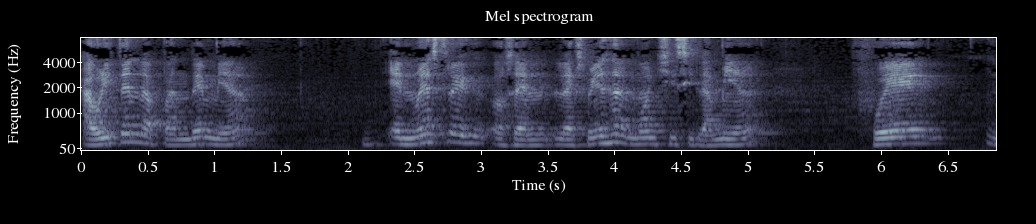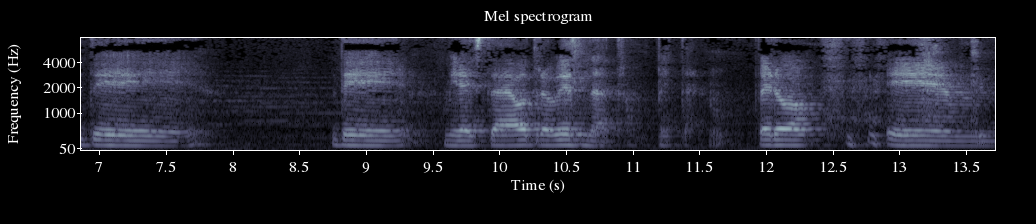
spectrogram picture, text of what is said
ahorita en la pandemia, en nuestra, o sea, en la experiencia de Monchis y la mía fue de, de, mira, está otra vez la trompeta, ¿no? Pero, em,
